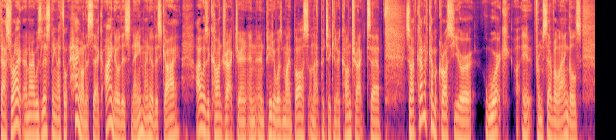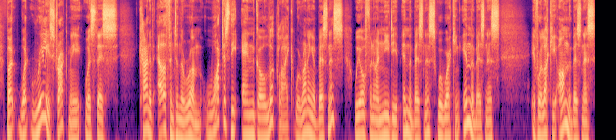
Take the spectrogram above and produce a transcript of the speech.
That's right. And I was listening. I thought, hang on a sec. I know this name. I know this guy. I was a contractor, and, and Peter was my boss on that particular contract. Uh, so I've kind of come across your work uh, from several angles. But what really struck me was this kind of elephant in the room. What does the end goal look like? We're running a business. We often are knee deep in the business. We're working in the business. If we're lucky on the business,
